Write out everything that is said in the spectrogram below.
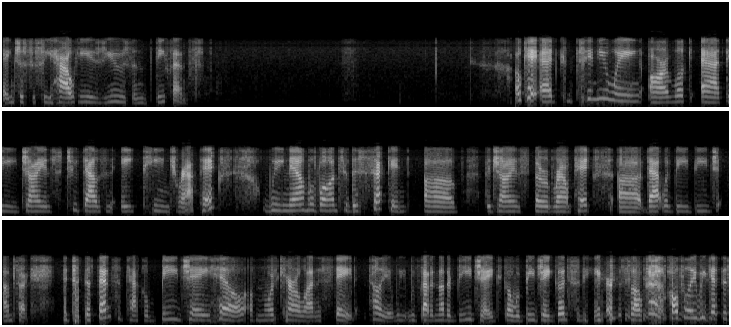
anxious to see how he is used in defense. Okay, Ed, continuing our look at the Giants 2018 draft picks, we now move on to the second of the Giants' third round picks. Uh, that would be DJ. I'm sorry, the t- defensive tackle B.J. Hill of North Carolina State. I tell you, we, we've got another B.J. to go with B.J. Goodson here. So hopefully we get this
